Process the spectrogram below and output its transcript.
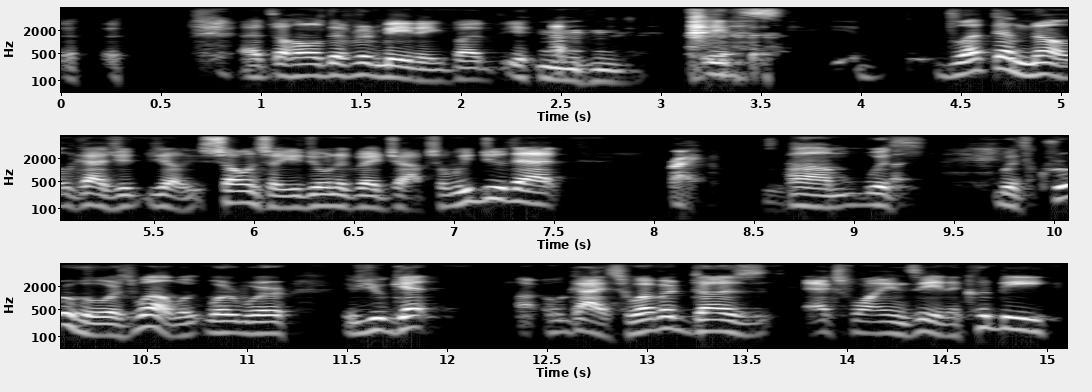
that's a whole different meeting. But you know, Mhm. it's let them know, guys. You, you know, so and so, you're doing a great job. So we do that, Right. Um, with with Crewhu as well. Where, where if you get uh, guys, whoever does X, Y, and Z, and it could be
